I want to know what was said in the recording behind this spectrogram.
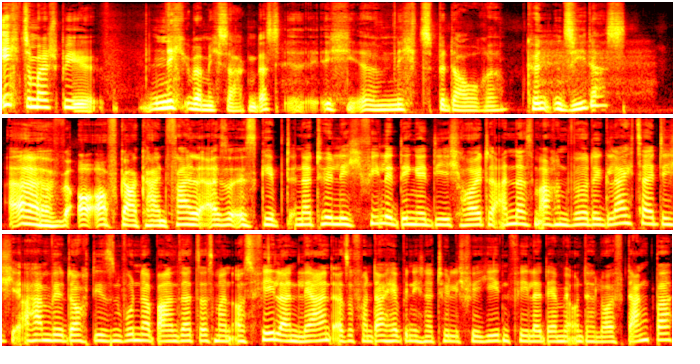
ich zum Beispiel nicht über mich sagen, dass ich äh, nichts bedauere. Könnten Sie das? Äh, auf gar keinen Fall. Also es gibt natürlich viele Dinge, die ich heute anders machen würde. Gleichzeitig haben wir doch diesen wunderbaren Satz, dass man aus Fehlern lernt. Also von daher bin ich natürlich für jeden Fehler, der mir unterläuft, dankbar.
